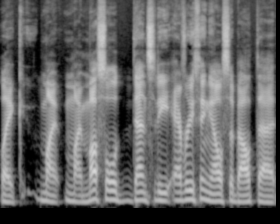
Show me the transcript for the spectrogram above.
Like my my muscle density, everything else about that,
